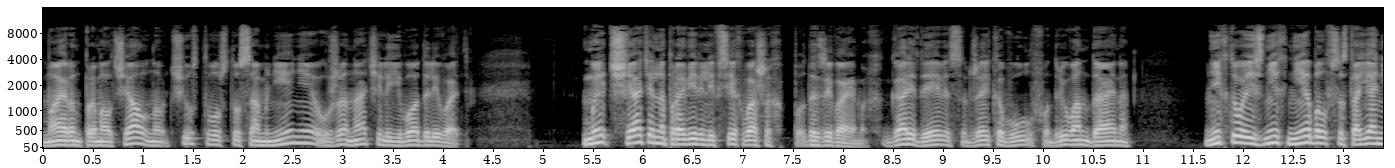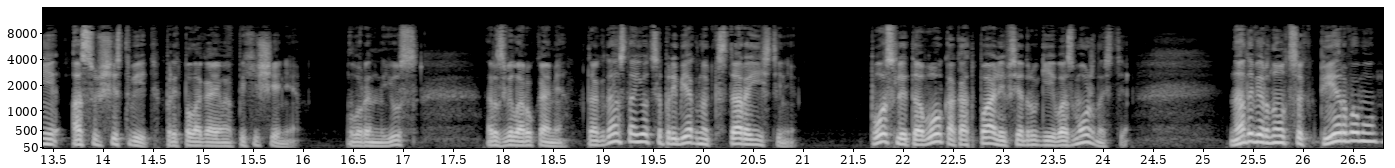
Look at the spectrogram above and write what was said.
Майрон промолчал, но чувствовал, что сомнения уже начали его одолевать. Мы тщательно проверили всех ваших подозреваемых — Гарри Дэвиса, Джейка Вулфа, Дрю Ван Дайна. Никто из них не был в состоянии осуществить предполагаемое похищение. Лорен Мьюз развела руками. Тогда остается прибегнуть к старой истине. После того, как отпали все другие возможности, надо вернуться к первому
